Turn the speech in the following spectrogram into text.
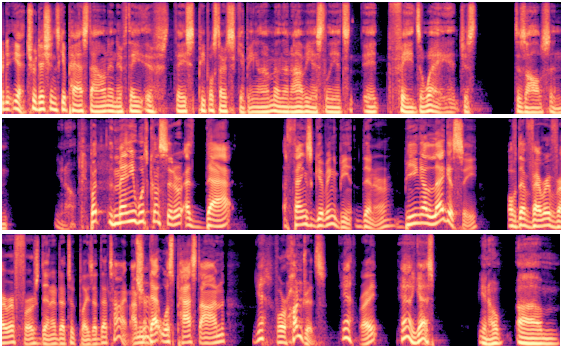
yeah, traditions get passed down, and if they if they people start skipping them, and then obviously it's it fades away. It just dissolves, and you know, But many would consider as that a Thanksgiving be- dinner being a legacy of the very, very first dinner that took place at that time. I Sure. mean, that was passed on yeah, for hundreds. Yeah. Right? yeah, guess, you know, um,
